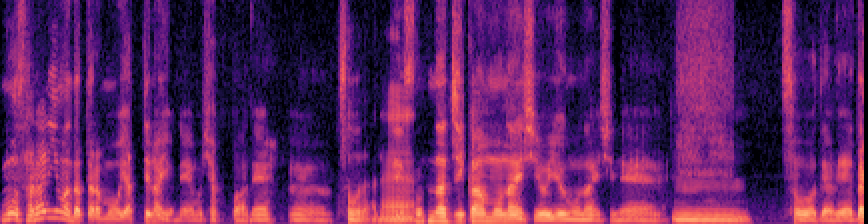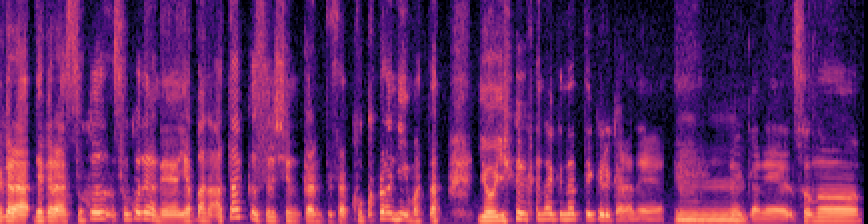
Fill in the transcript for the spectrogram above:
もうサラリーマンだったらもうやってないよね、もう100%ね。うん。そうだねね。そんな時間もないし、余裕もないしね。うん。そうだよね。だから、だからそこ、そこだよね。やっぱあのアタックする瞬間ってさ、心にまた余裕がなくなってくるからね。うなんん。かね、その、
